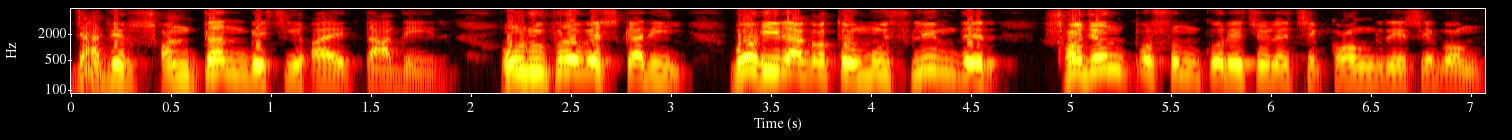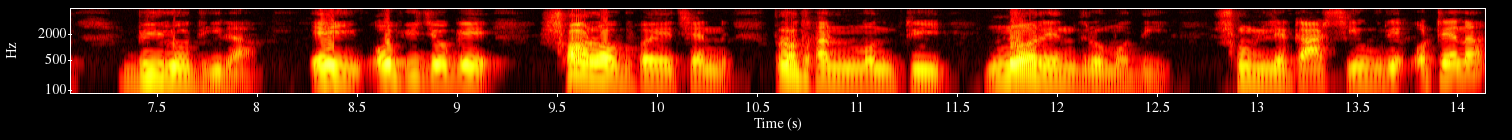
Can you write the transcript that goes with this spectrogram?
যাদের সন্তান বেশি হয় তাদের। অনুপ্রবেশকারী, বহিরাগত মুসলিমদের স্বজন পোষণ করে চলেছে কংগ্রেস এবং বিরোধীরা। এই অভিযোগে সরব হয়েছেন প্রধানমন্ত্রী নরেন্দ্র মোদী। শুনলে গা শিউরে ওঠে না?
